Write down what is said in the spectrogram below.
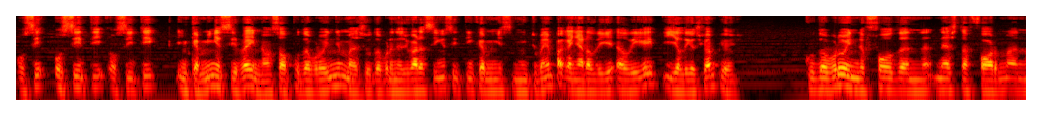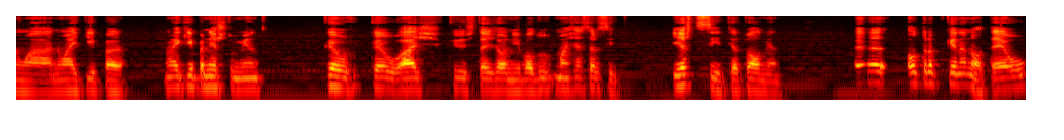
o, Ci- o City, o City encaminha-se bem, não só para o De Bruyne, mas o De Bruyne a jogar assim, o City encaminha-se muito bem para ganhar a Liga, a Liga e a Liga dos Campeões. Com o De Bruyne Foden nesta forma, não há, não há equipa, não há equipa neste momento que eu, que eu acho que esteja ao nível do Manchester City. Este City atualmente. Uh, outra pequena nota é o,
